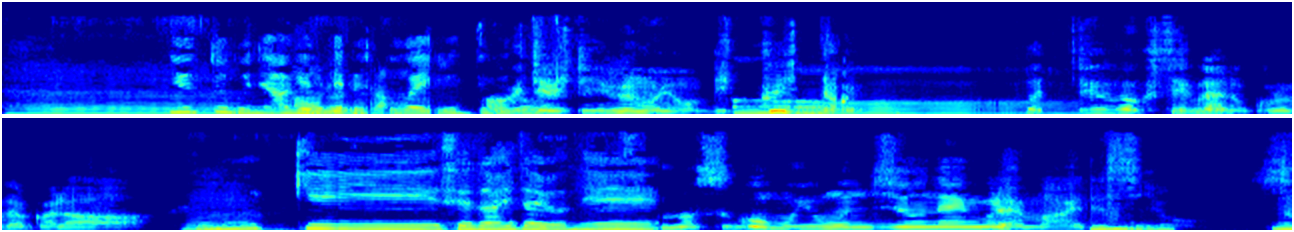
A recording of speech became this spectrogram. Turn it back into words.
へー YouTube に上げてる人あがいるってこと？上げてる人いるのよ。びっくりした。中学生ぐらいの頃だから、う思いっんきり世代だよね。ものすごいもう40年ぐらい前ですよ。うんそ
